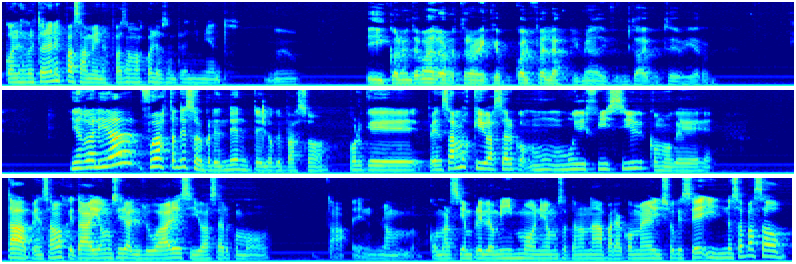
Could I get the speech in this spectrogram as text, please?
con los restaurantes pasa menos, pasa más con los emprendimientos. No. Y con el tema de los restaurantes, ¿qué- ¿cuál fue la primera dificultad que ustedes vieron? Y en realidad fue bastante sorprendente lo que pasó, porque pensamos que iba a ser muy difícil, como que, ta, pensamos que ta, íbamos a ir a los lugares y iba a ser como, comer siempre lo mismo, no íbamos a tener nada para comer y yo qué sé, y nos ha pasado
